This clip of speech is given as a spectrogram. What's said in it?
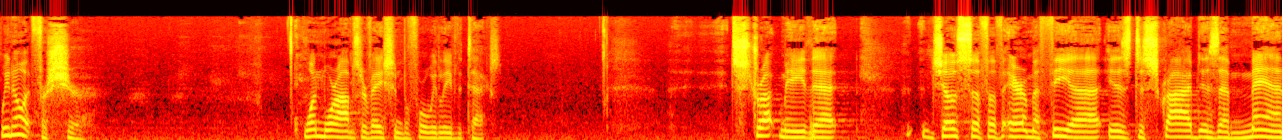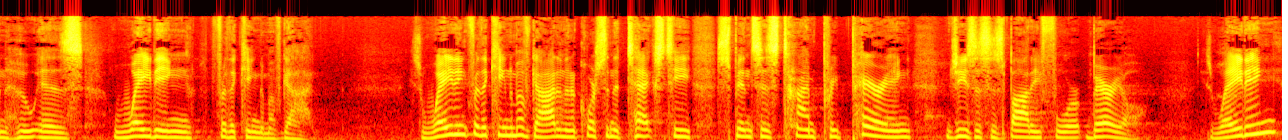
We know it for sure. One more observation before we leave the text. It struck me that Joseph of Arimathea is described as a man who is waiting for the kingdom of God. He's waiting for the kingdom of God. And then, of course, in the text, he spends his time preparing Jesus' body for burial. He's waiting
